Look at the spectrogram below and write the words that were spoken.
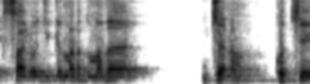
എക്സാലോജിക്കും നടത്തുന്നത്. ജനം കൊച്ചി.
